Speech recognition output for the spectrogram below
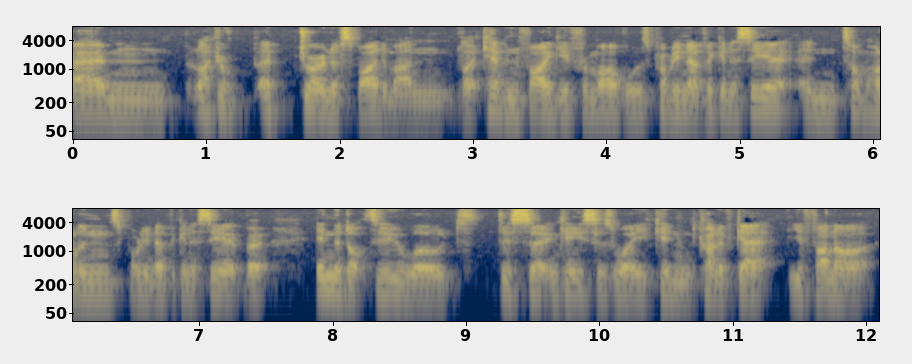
um, like a, a, drawing of Spider-Man, like Kevin Feige from Marvel is probably never going to see it, and Tom Holland's probably never going to see it. But in the Doctor Who world, there's certain cases where you can kind of get your fan art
